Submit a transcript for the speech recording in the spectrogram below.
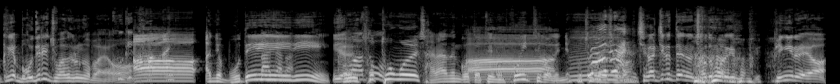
그게 모델이 좋아서 그런가 봐요. 가- 아니, 아, 아니 요, 모델이 예. 그 좋아도. 소통을 잘하는 것도 어떻게 보면 아. 포인트거든요. 음. 좋아. 제가 찍을 때는 저도 모르게 빙의를 해요.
